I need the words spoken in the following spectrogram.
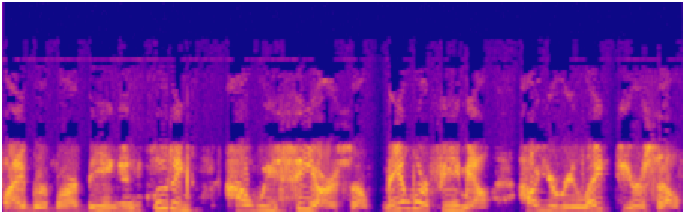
fiber of our being, including how we see ourselves, male or female, how you relate to yourself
